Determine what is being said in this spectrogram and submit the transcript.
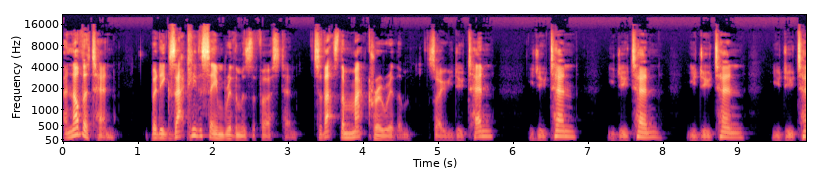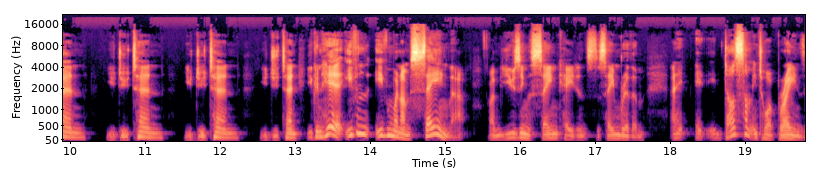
another 10, but exactly the same rhythm as the first 10. So that's the macro rhythm. So you do 10, you do 10, you do 10, you do 10, you do 10, you do 10, you do 10, you do 10. You can hear, even, even when I'm saying that, I'm using the same cadence, the same rhythm, and it, it, it, does something to our brains.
